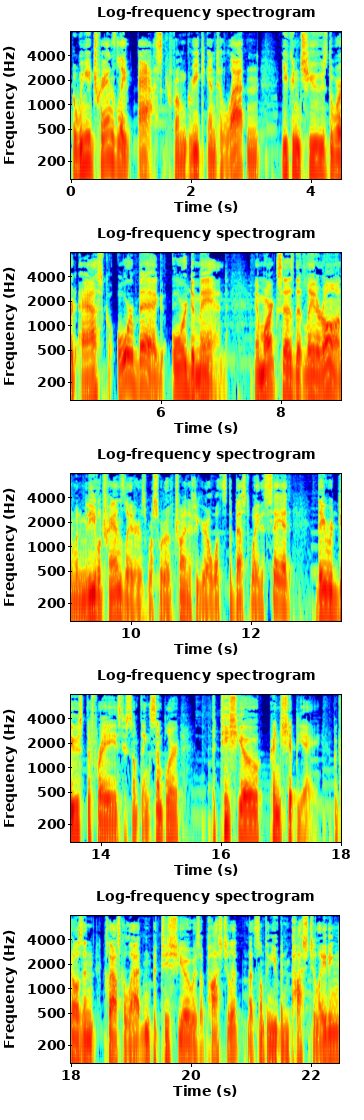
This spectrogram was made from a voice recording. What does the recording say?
But when you translate ask from Greek into Latin, you can choose the word ask or beg or demand. And Mark says that later on, when medieval translators were sort of trying to figure out what's the best way to say it, they reduced the phrase to something simpler petitio principii, because in classical Latin, petitio is a postulate, that's something you've been postulating,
